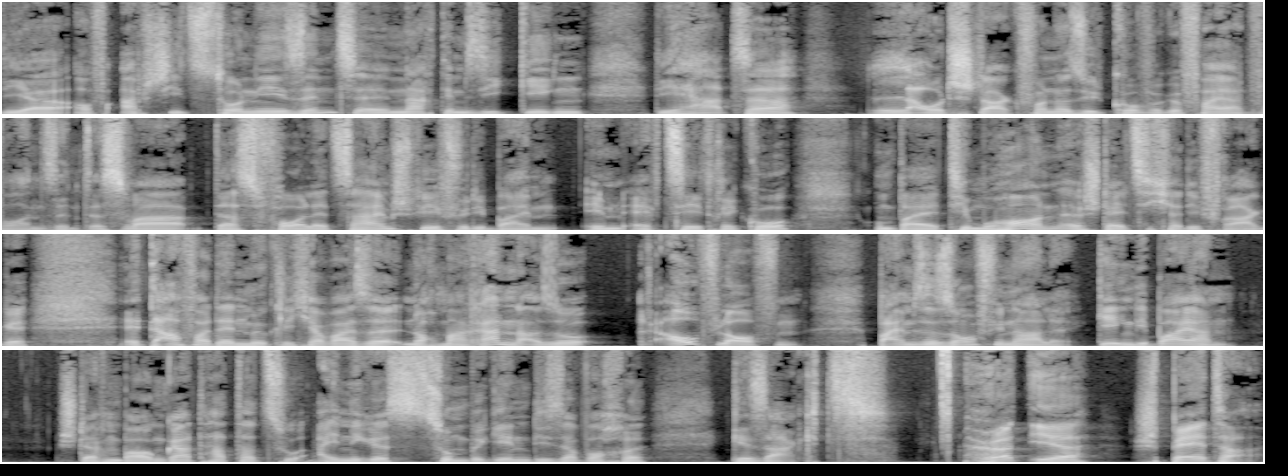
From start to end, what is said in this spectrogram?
die ja auf Abschiedstournee sind äh, nach dem Sieg gegen die Hertha lautstark von der Südkurve gefeiert worden sind. Es war das vorletzte Heimspiel für die beiden im FC-Trikot. Und bei Timo Horn äh, stellt sich ja die Frage, äh, darf er denn möglicherweise nochmal ran, also auflaufen beim Saisonfinale gegen die Bayern? Steffen Baumgart hat dazu einiges zum Beginn dieser Woche gesagt. Hört ihr später.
